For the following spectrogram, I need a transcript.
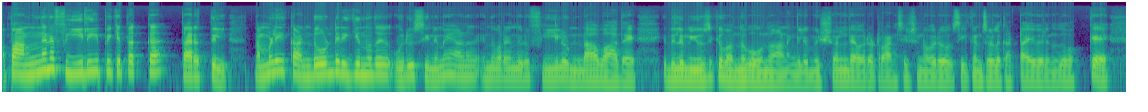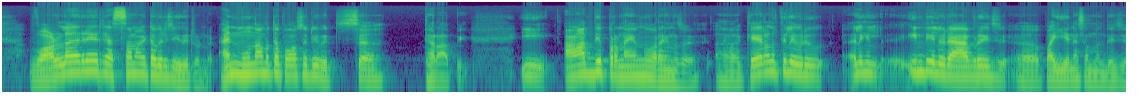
അപ്പോൾ അങ്ങനെ ഫീൽ ചെയ്യിപ്പിക്കത്തക്ക തരത്തിൽ നമ്മൾ ഈ കണ്ടുകൊണ്ടിരിക്കുന്നത് ഒരു സിനിമയാണ് എന്ന് പറയുന്ന ഒരു ഫീൽ ഉണ്ടാവാതെ ഇതിൽ മ്യൂസിക് വന്നു പോകുന്നതാണെങ്കിലും വിഷ്വലിന്റെ ഓരോ ട്രാൻസിഷൻ ഓരോ സീക്വൻസുകൾ കട്ടായി വരുന്നതും ഒക്കെ വളരെ രസമായിട്ട് അവർ ചെയ്തിട്ടുണ്ട്. ആൻഡ് മൂന്നാമത്തെ പോസിറ്റീവ് ഇറ്റ്സ് തെറാപ്പി ഈ ആദ്യ പ്രണയം എന്ന് പറയുന്നത് കേരളത്തിലെ ഒരു അല്ലെങ്കിൽ ഇന്ത്യയിലെ ഒരു ആവറേജ് പയ്യനെ സംബന്ധിച്ച്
